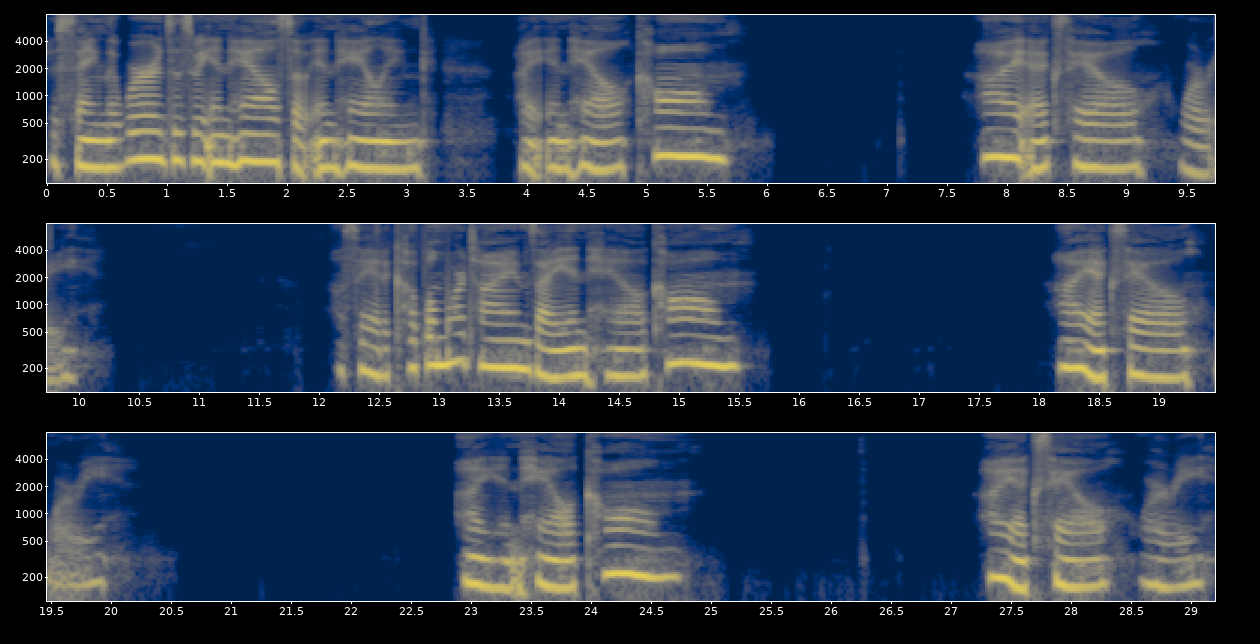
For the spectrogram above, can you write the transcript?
Just saying the words as we inhale. So inhaling, I inhale calm. I exhale worry. I'll say it a couple more times. I inhale calm. I exhale worry. I inhale calm. I exhale worry.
